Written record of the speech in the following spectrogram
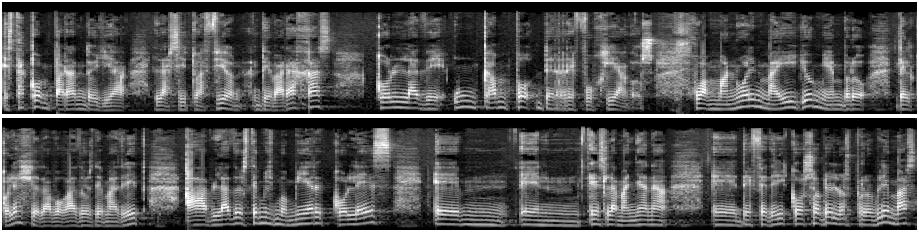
está comparando ya la situación de Barajas con la de un campo de refugiados. Juan Manuel Maillo, miembro del Colegio de Abogados de Madrid, ha hablado este mismo miércoles em, Es la Mañana eh, de Federico sobre los problemas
